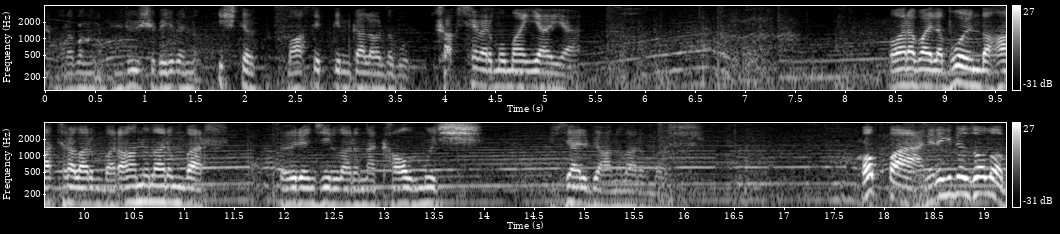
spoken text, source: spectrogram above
Şu arabanın yürüyüşü beni ben işte bahsettiğim galorda bu. Çok severim o manyağı ya. O arabayla bu oyunda hatıralarım var, anılarım var. Öğrenci yıllarına kalmış güzel bir anılarım var. Hoppa nereye gidiyoruz oğlum?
